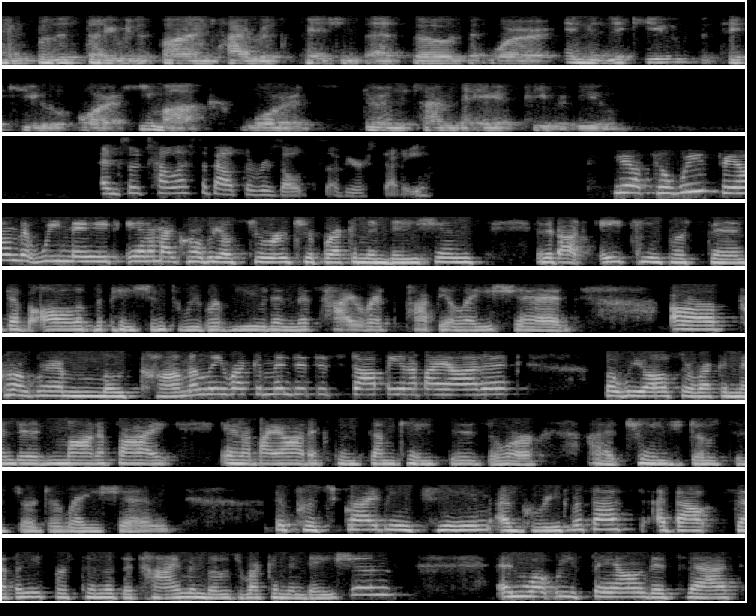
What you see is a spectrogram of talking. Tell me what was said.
And for this study, we defined high risk patients as those that were in the NICU, the PICU, or HEMOC wards during the time of the ASP review. And so tell us about the results of your study. Yeah, so we found that we made antimicrobial stewardship recommendations in about 18% of all of the patients we reviewed in this high risk population. Our program most commonly recommended to stop antibiotic, but we also recommended modify antibiotics in some cases or uh, change doses or durations. The prescribing team agreed with us about 70% of the time in those recommendations. And what we found is that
